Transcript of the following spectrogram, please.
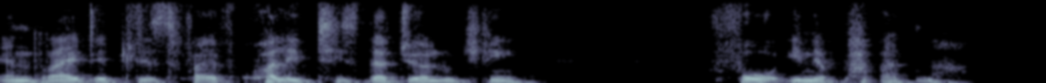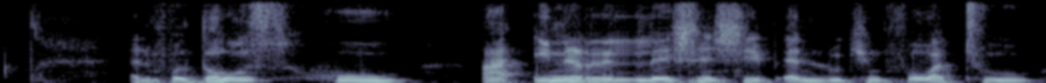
and write at least five qualities that you are looking for in a partner. And for those who are in a relationship and looking forward to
